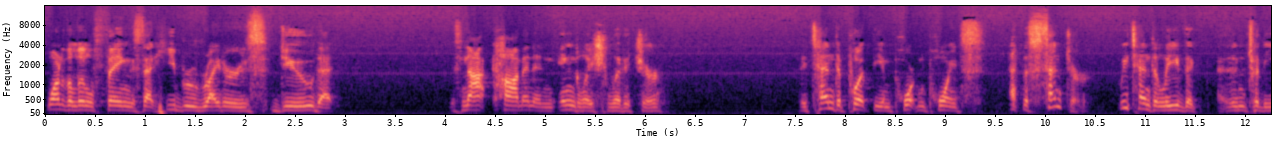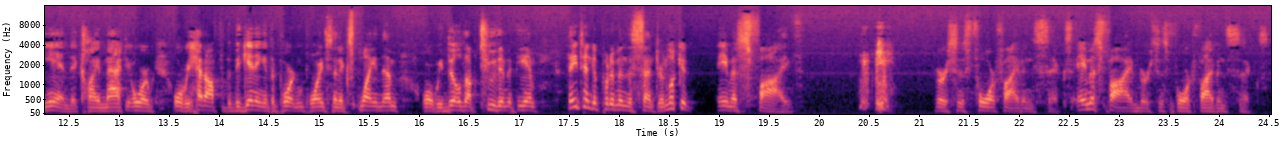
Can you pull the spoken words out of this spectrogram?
one of the little things that Hebrew writers do that is not common in English literature, they tend to put the important points at the center. We tend to leave the, to the end, the climactic, or, or we head off at the beginning at the important points and explain them, or we build up to them at the end. They tend to put them in the center. Look at Amos 5, verses 4, 5, and 6. Amos 5, verses 4, 5, and 6.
